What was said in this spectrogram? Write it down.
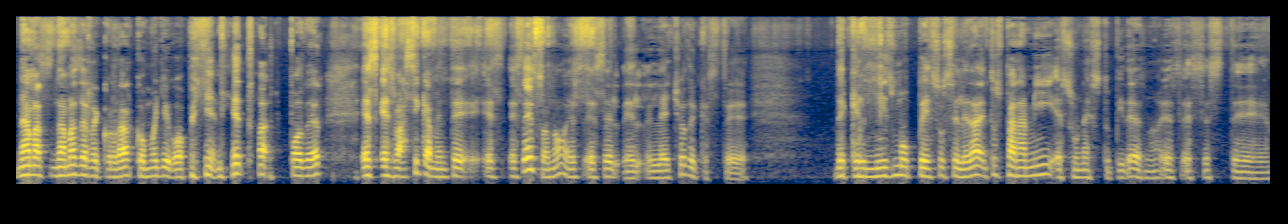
nada más, nada más de recordar cómo llegó Peña Nieto al poder, es, es básicamente, es, es, eso, ¿no? Es, es el, el, hecho de que este de que el mismo peso se le da. Entonces, para mí es una estupidez, ¿no? Es, es este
